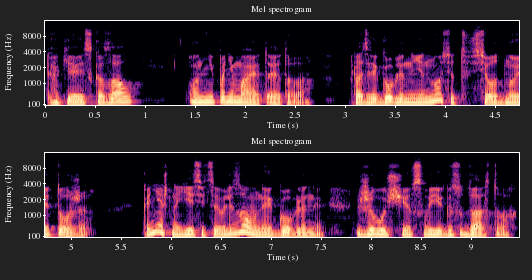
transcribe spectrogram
Как я и сказал, он не понимает этого. Разве гоблины не носят все одно и то же? Конечно, есть и цивилизованные гоблины, живущие в своих государствах,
